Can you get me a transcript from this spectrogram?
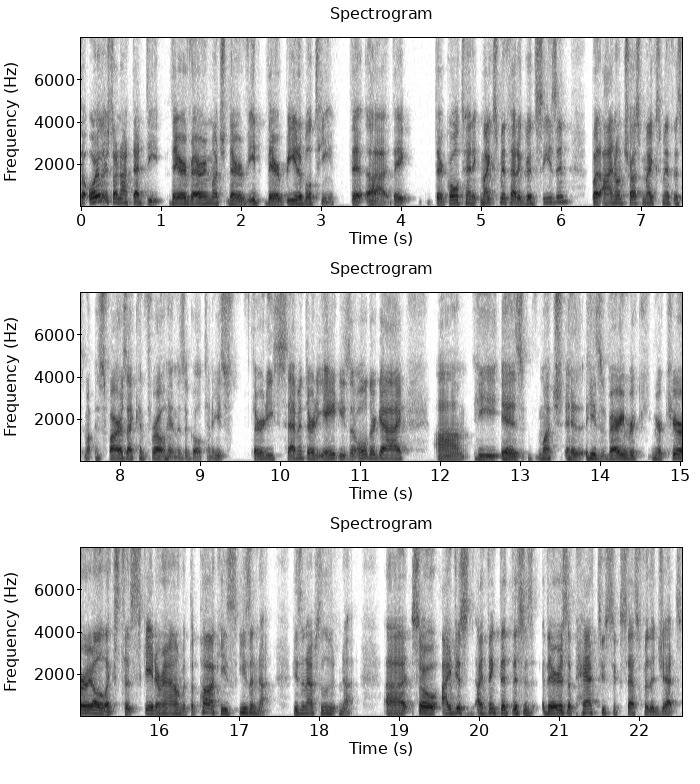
the Oilers are not that deep. They are very much they're they're beatable team. They, uh, they their goaltending. Mike Smith had a good season, but I don't trust Mike Smith as, as far as I can throw him as a goaltender. He's 37, 38. He's an older guy. Um, he is much. He's very mercurial. Likes to skate around with the puck. He's he's a nut. He's an absolute nut. Uh, so I just I think that this is there is a path to success for the Jets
